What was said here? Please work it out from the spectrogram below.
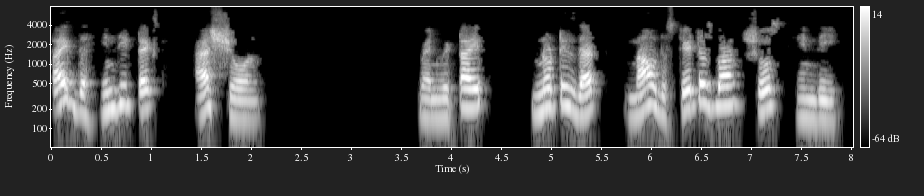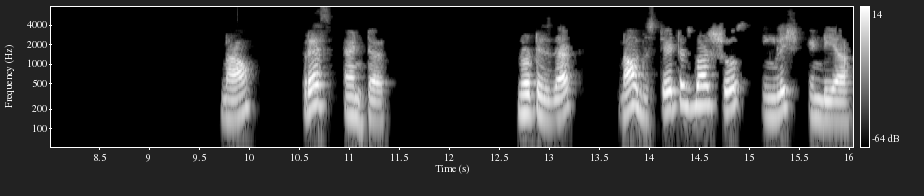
type the Hindi text as shown. When we type, notice that now the status bar shows Hindi. Now press enter. Notice that now the status bar shows English India.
